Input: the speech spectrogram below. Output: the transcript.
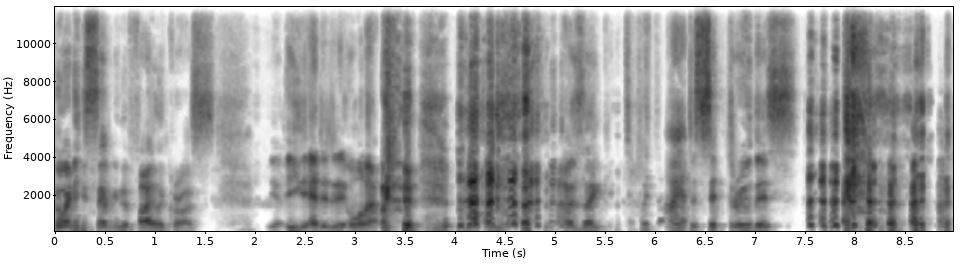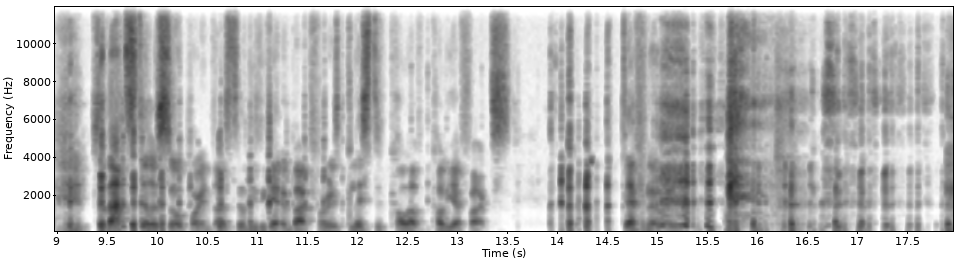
when he sent me the file across, he edited it all out. I was like, "Wait, I had to sit through this. so that's still a sore point. I still need to get him back for his list of collier facts. Definitely.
